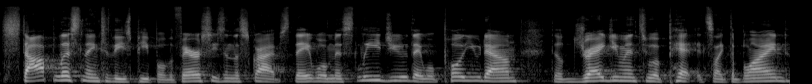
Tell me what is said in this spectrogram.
stop listening to these people, the Pharisees and the scribes. They will mislead you, they will pull you down, they'll drag you into a pit. It's like the blind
